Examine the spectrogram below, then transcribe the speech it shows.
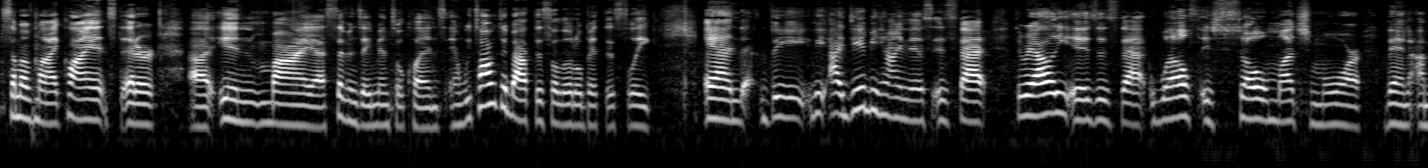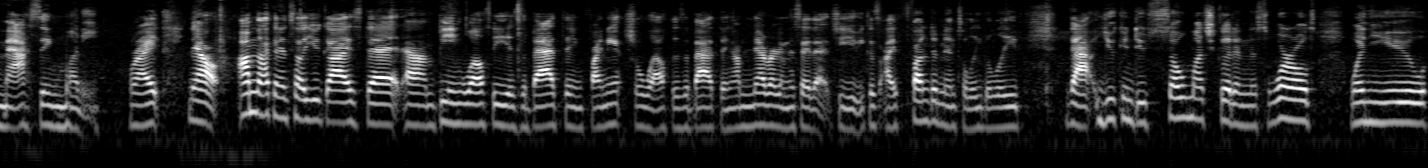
some of my clients that are uh, in my uh, seven day mental cleanse and we talked about this a little bit this week. And the the idea behind this is that the reality is is that wealth is so much more than amassing money right now i'm not going to tell you guys that um, being wealthy is a bad thing financial wealth is a bad thing i'm never going to say that to you because i fundamentally believe that you can do so much good in this world when you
